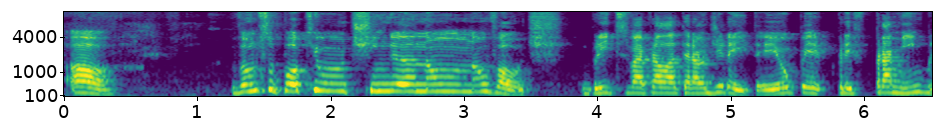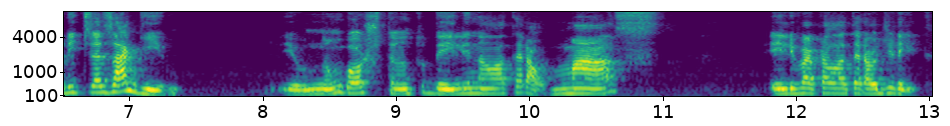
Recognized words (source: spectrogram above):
Ó, vamos supor que o Tinga não, não volte. Brits vai para a lateral direita. Eu, para mim, Brits é zagueiro. Eu não gosto tanto dele na lateral, mas ele vai para a lateral direita.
